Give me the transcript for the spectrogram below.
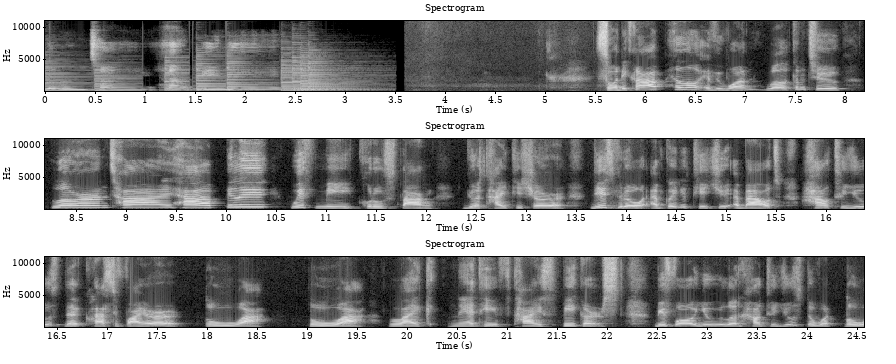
Learn Thai happily สวัสดีครับ Hello everyone Welcome to Learn Thai happily with me ครูสตัง your Thai teacher This video I'm going to teach you about how to use the classifier ตัว ตัว like native Thai speakers. Before you learn how to use the word ตัว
